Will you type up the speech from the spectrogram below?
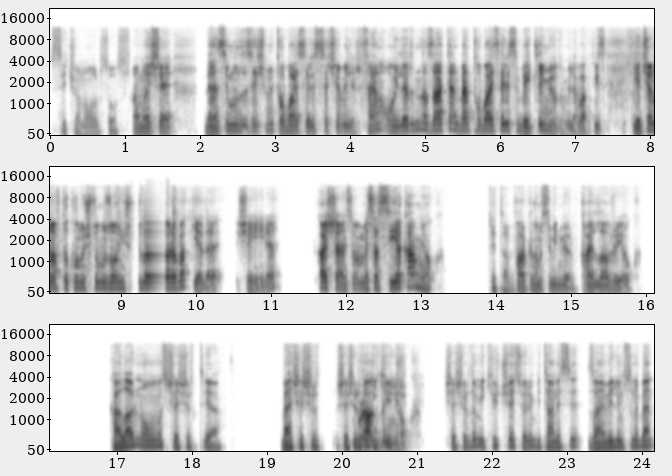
seçiyor ne olursa olsun. Ama işte Ben Simmons'ı seçmeyi Tobias Harris seçebilir. Fen oylarında zaten ben Tobias Harris'i beklemiyordum bile. Bak biz geçen hafta konuştuğumuz oyunculara bak ya da şeyine. Kaç tanesi var? Mesela Siakam yok. E tabii. Farkında mısın bilmiyorum. Kyle Lowry yok. Kyle Lowry'nin olmaması şaşırttı ya. Ben şaşırt şaşırdığım Brogdon 2-3 yok. şaşırdığım 2-3 şey söyleyeyim. Bir tanesi Zion Williamson'ı ben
